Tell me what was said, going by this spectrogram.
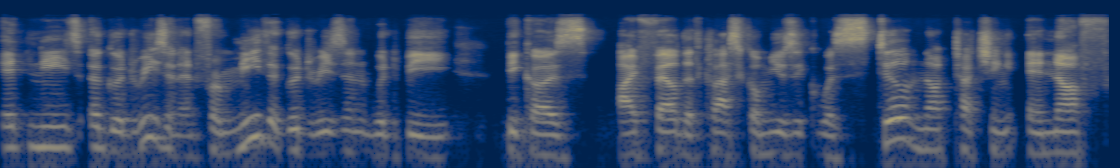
it needs a good reason. And for me, the good reason would be because I felt that classical music was still not touching enough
